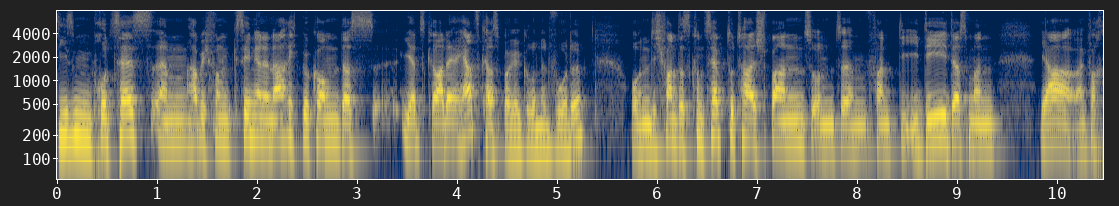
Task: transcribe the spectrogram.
diesem Prozess ähm, habe ich von Xenia eine Nachricht bekommen, dass jetzt gerade Herzkasper gegründet wurde. Und ich fand das Konzept total spannend und ähm, fand die Idee, dass man ja, einfach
